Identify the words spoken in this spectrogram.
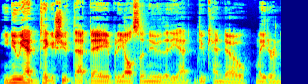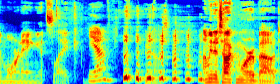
he knew he had to take a shoot that day, but he also knew that he had to do kendo later in the morning. It's like Yeah. who knows. I'm going to talk more about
